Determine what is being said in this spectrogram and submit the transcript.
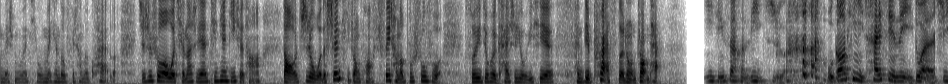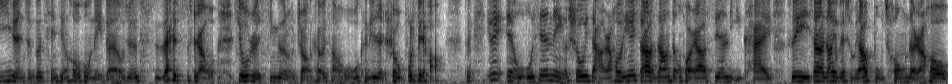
没什么问题。我每天都非常的快乐，只是说我前段时间天天低血糖，导致我的身体状况非常的不舒服，所以就会开始有一些很 depressed 的这种状态。你已经算很励志了。我刚听你拆线那一段，去医院整个前前后后那一段，我觉得实在是让我揪着心的那种状态。我想，我我肯定忍受不了。对，因为呃，我先那个收一下啊。然后，因为小小江等会儿要先离开，所以小小江有没有什么要补充的？然后，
